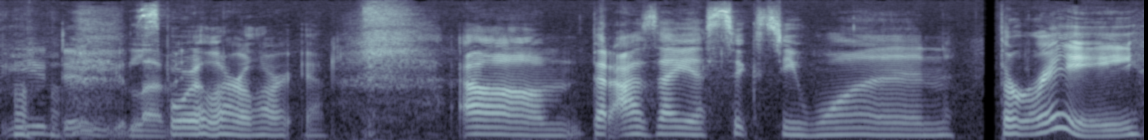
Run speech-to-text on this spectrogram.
you do. You love it. Spoiler alert, yeah. Um, but Isaiah 61 3,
